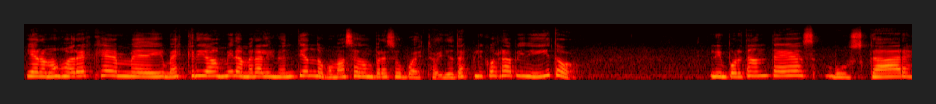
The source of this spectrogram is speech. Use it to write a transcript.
Y a lo mejor es que me, me escribas, mira, Meralis, no entiendo cómo hacer un presupuesto. Yo te explico rapidito. Lo importante es buscar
